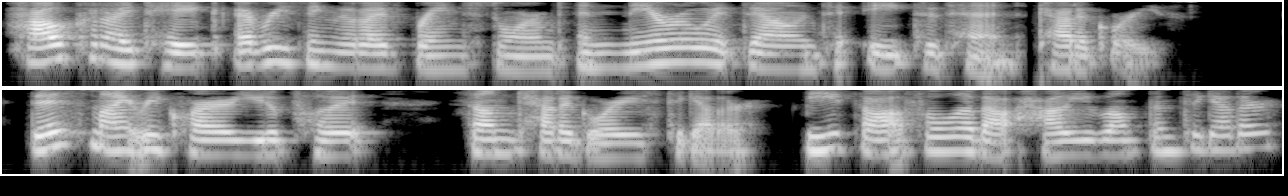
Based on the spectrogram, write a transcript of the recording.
how could I take everything that I've brainstormed and narrow it down to 8 to 10 categories. This might require you to put some categories together. Be thoughtful about how you lump them together,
